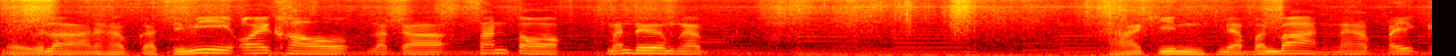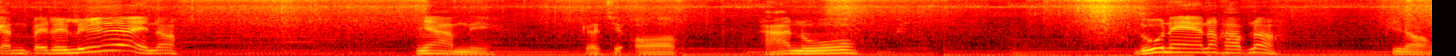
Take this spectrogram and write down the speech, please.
ในเวลานะครับกับซิมีอ้อยเขาแล้วก็สั้นตอกเหมือนเดิมครับ หากินแบบบ้านๆนะครับ ไปกันไปเรื่อยๆเนาะ ย่ามนี่ก็จะออกหาหนู ดูแน่เนาะครับเนาะพี่น้อง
